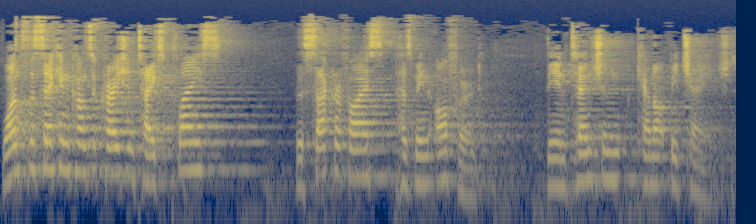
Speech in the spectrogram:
Once the second consecration takes place, the sacrifice has been offered. The intention cannot be changed.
